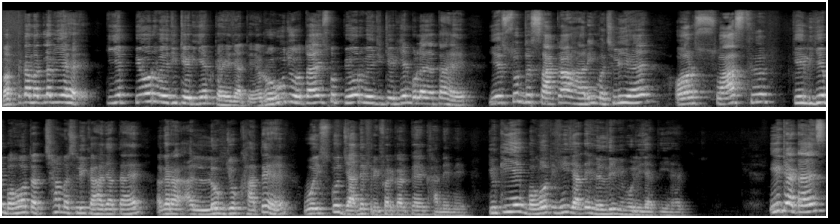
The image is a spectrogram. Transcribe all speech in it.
भक्त का मतलब यह है कि ये प्योर वेजिटेरियन कहे जाते हैं। रोहू जो होता है, इसको प्योर वेजिटेरियन बोला जाता है। ये शुद्ध शाकाहारी मछली है और स्वास्थ्य के लिए बहुत अच्छा मछली कहा जाता है। अगर लोग जो खाते हैं, वो इसको ज़्यादा प्रीफर करते हैं खाने में, क्योंकि ये बहुत ही ज़्यादा हेल्दी भी बोली जाती है। It attains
